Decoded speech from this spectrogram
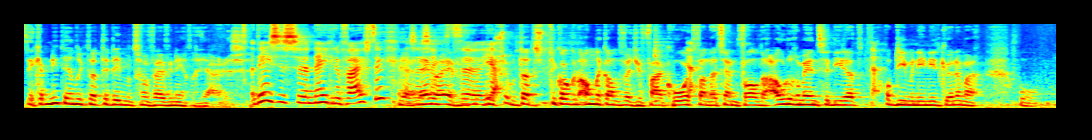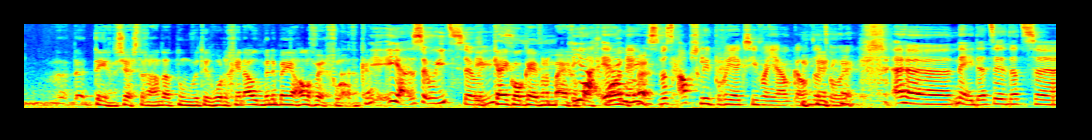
Ik, ik, heb niet de indruk dat dit iemand van 95 jaar is. Deze is uh, 59. Ja, en nee, zegt, even, dus, ja. Dat is natuurlijk ook een andere kant wat je vaak hoort. Van, dat zijn vooral de oudere mensen die dat op die manier niet kunnen. Maar oh, tegen de 60 aan, dat noemen we tegenwoordig geen oud meer. Dan ben je halfweg, geloof ik. Hè? Ja, zoiets, zoiets. Ik kijk ook even naar mijn eigen ja, paspoort. Ja, nee, dat was absoluut projectie van jouw kant, dat hoor ik. Uh, nee, dat, dat, uh,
